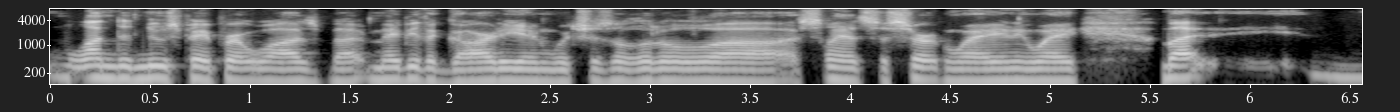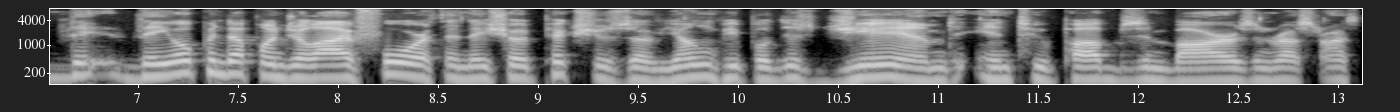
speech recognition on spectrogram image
London newspaper it was, but maybe the Guardian, which is a little uh, slants a certain way anyway. But they they opened up on July 4th and they showed pictures of young people just jammed into pubs and bars and restaurants,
